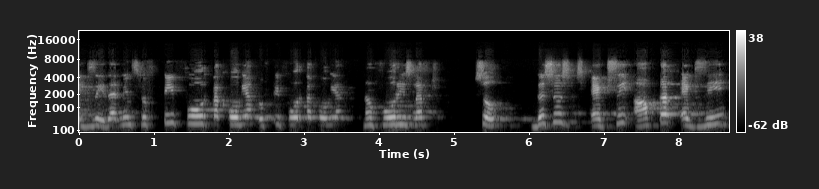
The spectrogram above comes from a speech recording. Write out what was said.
XZ. That means 54 tak ho gaya, 54 tak ho gaya. now 4 is left. So this is XZ. After XZ,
